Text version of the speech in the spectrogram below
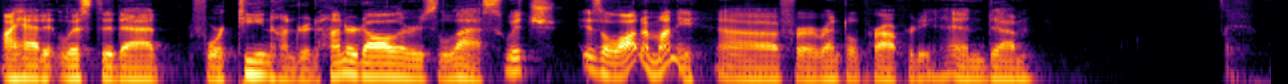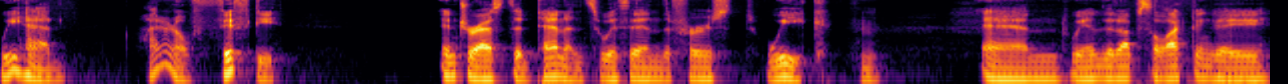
I had it listed at fourteen hundred, hundred dollars less, which is a lot of money uh, for a rental property. And um, we had, I don't know, fifty interested tenants within the first week. Hmm. And we ended up selecting a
